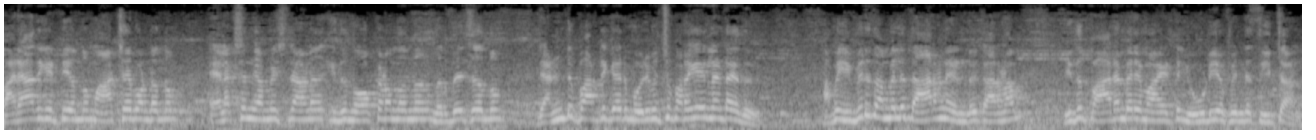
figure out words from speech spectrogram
പരാതി കിട്ടിയെന്നും ആക്ഷേപമുണ്ടെന്നും ഇലക്ഷൻ കമ്മീഷനാണ് ഇത് നോക്കണമെന്ന് നിർദ്ദേശിച്ചതെന്നും രണ്ട് പാർട്ടിക്കാരും ഒരുമിച്ച് പറയുകയില്ലേണ്ടായത് അപ്പൊ ഇവർ തമ്മിൽ ധാരണയുണ്ട്. കാരണം ഇത് പാരമ്പര്യമായിട്ട് യു ഡി എഫിന്റെ സീറ്റാണ്.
